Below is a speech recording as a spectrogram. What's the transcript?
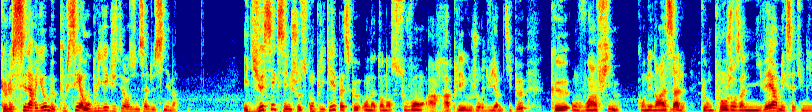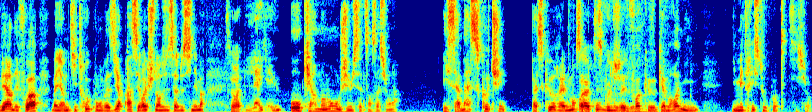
que le scénario me poussait à oublier que j'étais dans une salle de cinéma. Et Dieu sait que c'est une chose compliquée parce qu'on a tendance souvent à rappeler aujourd'hui un petit peu qu'on voit un film, qu'on est dans la salle, qu'on plonge dans un univers, mais que cet univers, des fois, bah, il y a un petit truc où on va se dire « Ah, c'est vrai que je suis dans une salle de cinéma. » C'est vrai. Là, il n'y a eu aucun moment où j'ai eu cette sensation-là. Et ça m'a scotché. Parce que réellement, ça Ouais, prouve une nouvelle fois que Cameron, il, il maîtrise tout, quoi. C'est sûr.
